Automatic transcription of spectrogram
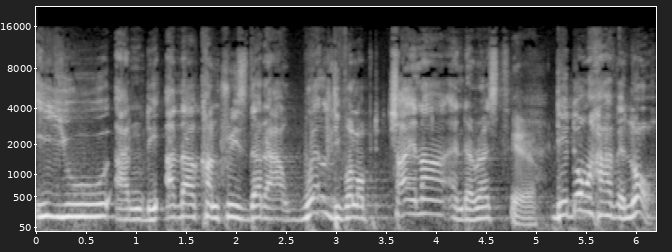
EU and the other countries that are well developed, China and the rest, yeah. they don't have a law,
